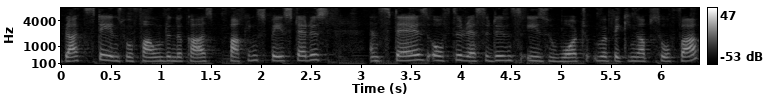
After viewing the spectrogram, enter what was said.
blood stains were found in the car's parking space terrace and stairs of the residence is what we're picking up so far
